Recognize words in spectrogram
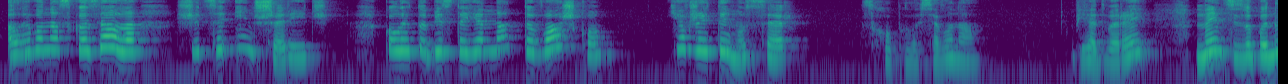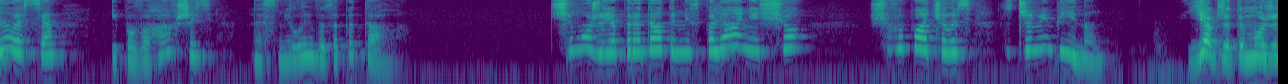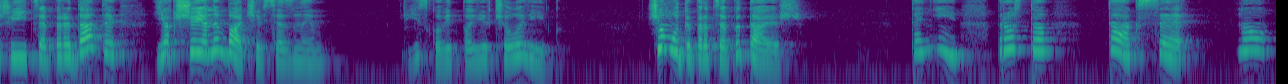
Але вона сказала, що це інша річ. Коли тобі стає надто важко, я вже йтиму, сер, схопилася вона. Біля дверей Ненсі зупинилася і, повагавшись, несміливо запитала. Чи можу я передати міс Поляні, що, що ви бачились з Джиммі Біном? Як же ти можеш їй це передати, якщо я не бачився з ним? різко відповів чоловік. Чому ти про це питаєш? Та ні, просто так, сер. Ну,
